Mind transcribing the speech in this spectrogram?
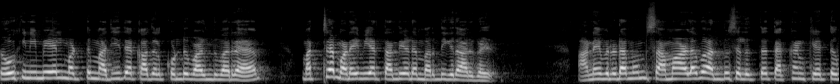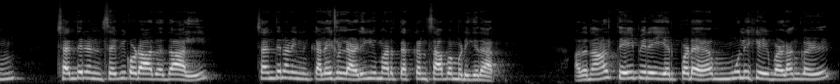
ரோஹிணி மேல் மட்டும் அதீத காதல் கொண்டு வாழ்ந்து வர மற்ற மனைவியர் தந்தையிடம் வருந்துகிறார்கள். அனைவரிடமும் சம அளவு அன்பு செலுத்த தக்கன் கேட்டும் சந்திரன் செவி கொடாததால் சந்திரனின் கலைகள் அழுகுமாறு தக்கன் சாபமிடுகிறார். அதனால் தேய்பிரை ஏற்பட மூலிகை வளங்கள்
